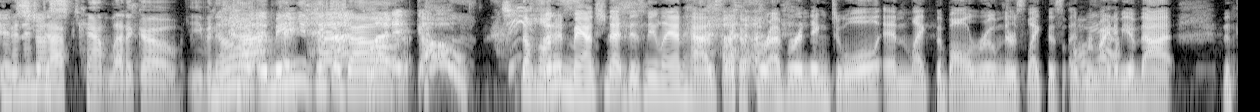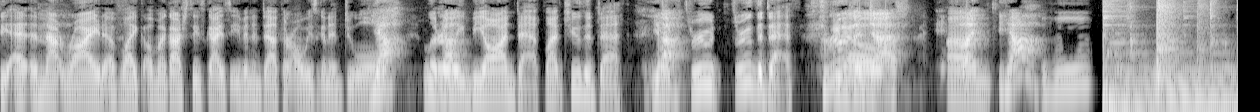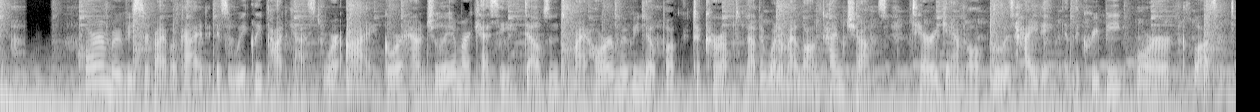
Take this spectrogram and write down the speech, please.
Even it's in just death, can't let it go. Even in death. No, it made me think about- let it go. the haunted mansion at Disneyland has like a forever ending duel and like the ballroom there's like this it Oh, reminded yeah. me of that that the in that ride of like oh my gosh these guys even in death are always going to duel Yeah, literally beyond death not to the death yeah, like through through the death through you know, the death. um, like, yeah, mhm. Horror Movie Survival Guide is a weekly podcast where I, gorehound Julia Marchese, delves into my horror movie notebook to corrupt another one of my longtime chums, Terry Gamble, who is hiding in the creepy horror closet.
